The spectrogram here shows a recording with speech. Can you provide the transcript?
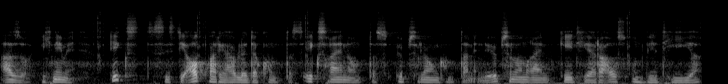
Also, ich nehme x, das ist die Out-Variable, da kommt das x rein und das y kommt dann in die y rein, geht hier raus und wird hier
